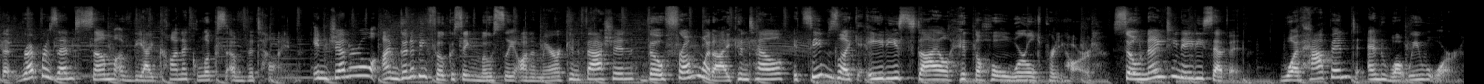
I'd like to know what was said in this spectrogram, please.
that represent some of the iconic looks of the time. In general, I'm gonna be focusing mostly on American fashion, though from what I can tell, it seems like 80s style hit the whole world pretty hard. So 1987, what happened and what we wore.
